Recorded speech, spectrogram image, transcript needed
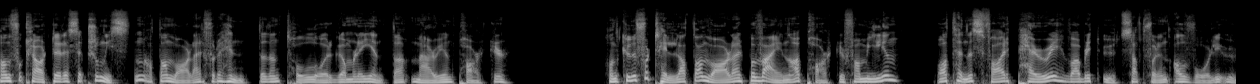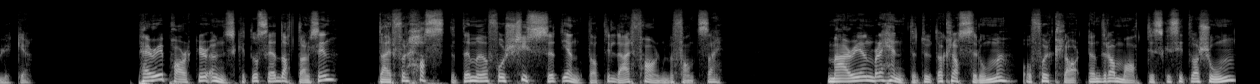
Han forklarte resepsjonisten at han var der for å hente den tolv år gamle jenta Marion Parker. Han kunne fortelle at han var der på vegne av Parker-familien, og at hennes far Perry var blitt utsatt for en alvorlig ulykke. Perry Parker ønsket å se datteren sin, derfor hastet det med å få kysset jenta til der faren befant seg. Marion ble hentet ut av klasserommet og forklart den dramatiske situasjonen,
